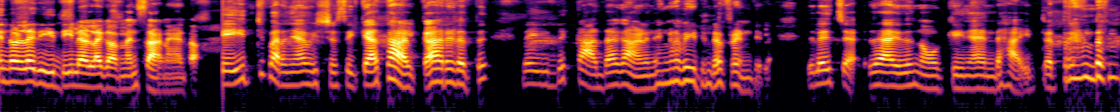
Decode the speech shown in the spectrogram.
എന്നുള്ള രീതിയിലുള്ള കമൻസ് ആണ് കേട്ടോ. ഡേറ്റ് പറഞ്ഞാൽ വിശ്വസിക്കാത്ത ആൾക്കാരുടെ അടുത്ത് ഇത് കഥ കാണും ഞങ്ങളുടെ വീടിന്റെ ഫ്രണ്ടിൽ ഇതിൽ ഇത് നോക്കി ഞാൻ എന്റെ ഹൈറ്റ് എത്രയുണ്ടെന്ന്.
